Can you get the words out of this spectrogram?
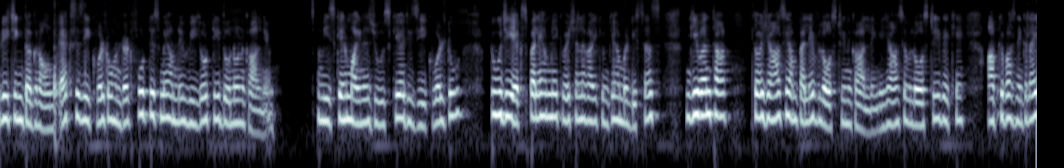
reaching the ground x is equal to hundred foot इसमें हमने वी और टी दोनों निकालने v square minus u square is equal to two g x, पहले हमने इक्वेशन लगाई क्योंकि हमें डिस्टेंस गिवन था। तो यहाँ से हम पहले वेलोसिटी निकाल लेंगे। यहाँ से वेलोसिटी देखें, आपके पास निकला है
